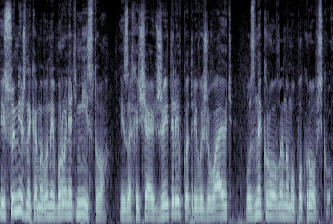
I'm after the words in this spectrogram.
Із суміжниками вони боронять місто і захищають жителів, котрі виживають у знекровленому Покровську.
